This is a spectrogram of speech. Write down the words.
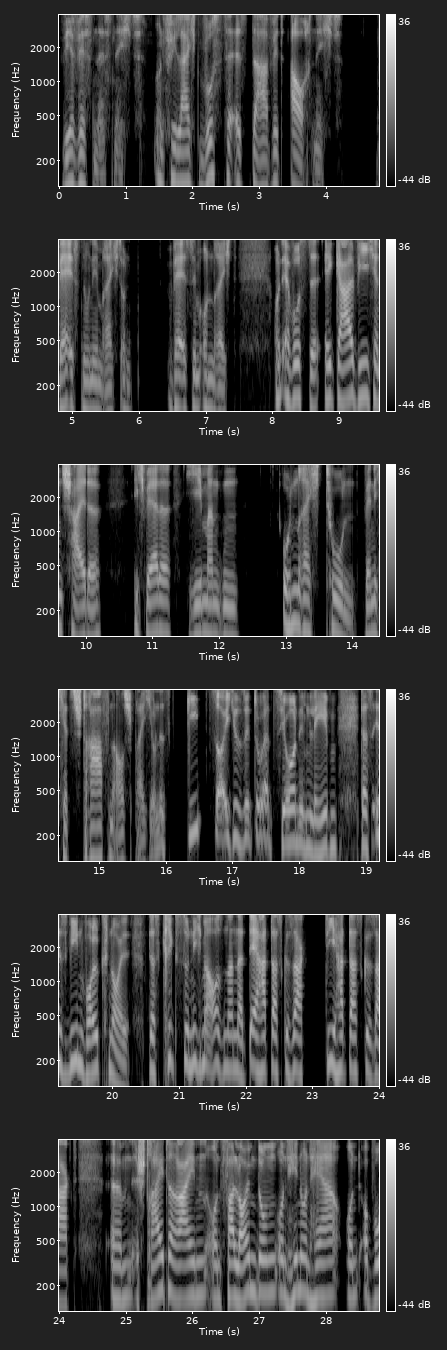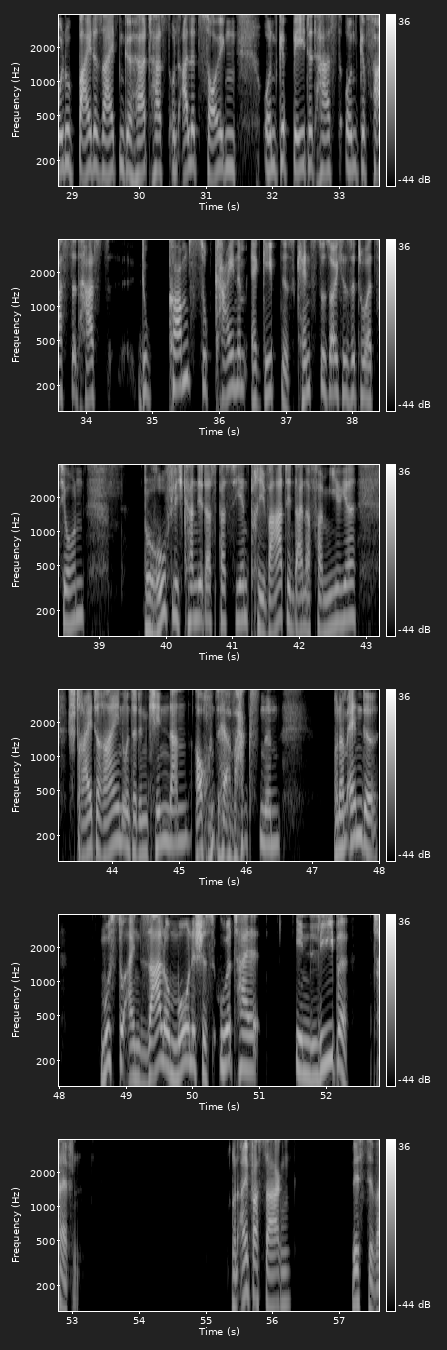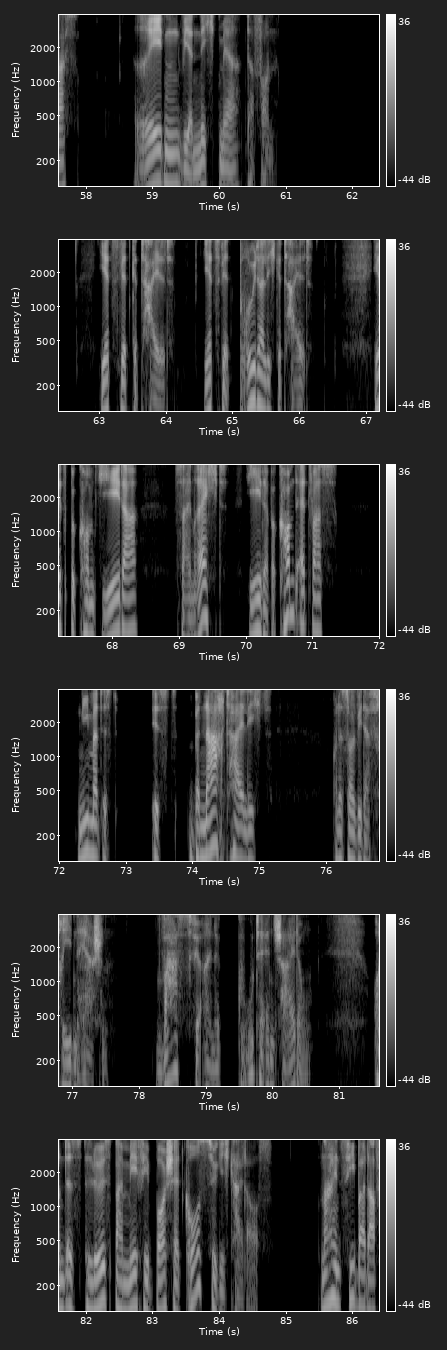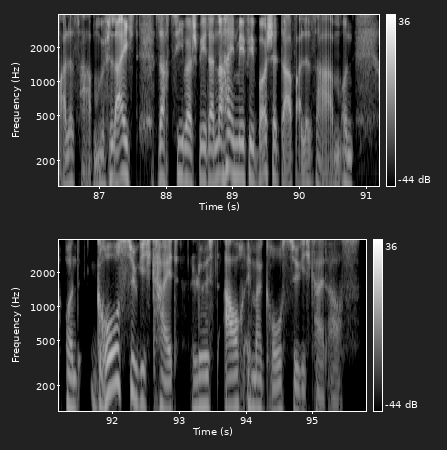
Wir wissen es nicht, und vielleicht wusste es David auch nicht. Wer ist nun im Recht und wer ist im Unrecht? Und er wusste, egal wie ich entscheide, ich werde jemanden Unrecht tun, wenn ich jetzt Strafen ausspreche. Und es gibt solche Situationen im Leben, das ist wie ein Wollknäuel. Das kriegst du nicht mehr auseinander. Der hat das gesagt, die hat das gesagt. Ähm, Streitereien und Verleumdung und hin und her. Und obwohl du beide Seiten gehört hast und alle Zeugen und gebetet hast und gefastet hast, du kommst zu keinem Ergebnis. Kennst du solche Situationen? Beruflich kann dir das passieren, privat in deiner Familie, Streitereien unter den Kindern, auch unter Erwachsenen. Und am Ende musst du ein salomonisches Urteil in Liebe treffen. Und einfach sagen, wisst ihr was, reden wir nicht mehr davon. Jetzt wird geteilt, jetzt wird brüderlich geteilt. Jetzt bekommt jeder sein Recht, jeder bekommt etwas, niemand ist, ist benachteiligt und es soll wieder Frieden herrschen. Was für eine gute Entscheidung und es löst beim Mephibosheth Großzügigkeit aus. Nein, Ziba darf alles haben. Vielleicht sagt Ziba später, nein, Mephibosheth darf alles haben. Und, und Großzügigkeit löst auch immer Großzügigkeit aus.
